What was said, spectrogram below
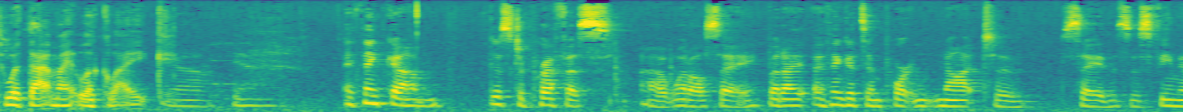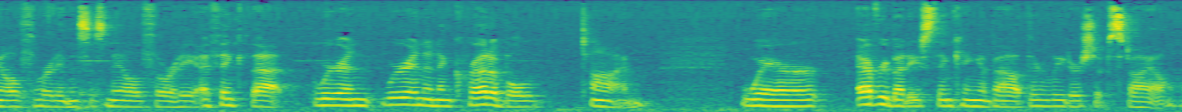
to what that might look like. Yeah. yeah. I think, um, just to preface uh, what I'll say, but I, I, think it's important not to say this is female authority and this is male authority. I think that we're in, we're in an incredible time where everybody's thinking about their leadership style.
